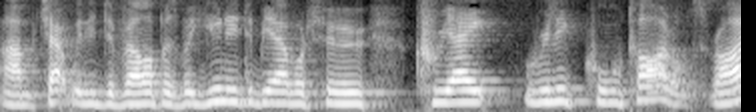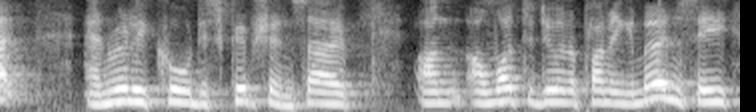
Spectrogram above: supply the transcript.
Um, chat with your developers, but you need to be able to create really cool titles, right? And really cool descriptions. So, on, on what to do in a plumbing emergency,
